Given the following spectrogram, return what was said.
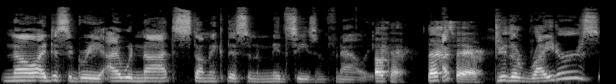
No, I disagree. I would not stomach this in a mid-season finale. Okay. That's fair. Do the writers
